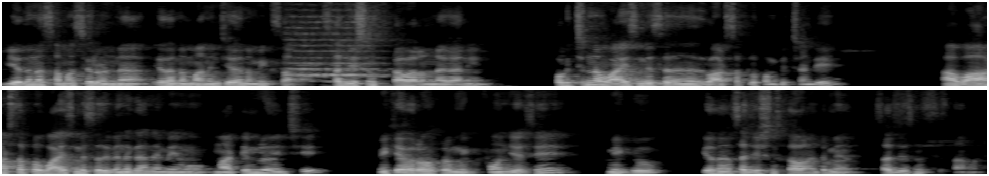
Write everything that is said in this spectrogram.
ఏదైనా సమస్యలు ఉన్నా ఏదైనా మా నుంచి ఏదైనా మీకు సజెషన్స్ కావాలన్నా కానీ ఒక చిన్న వాయిస్ మెసేజ్ అనేది వాట్సాప్లో పంపించండి. ఆ వాట్సాప్లో వాయిస్ మెసేజ్ వినగానే మేము మా టీంలో నుంచి మీకు ఎవరో ఒకరు మీకు ఫోన్ చేసి మీకు ఏదైనా సజెషన్స్ కావాలంటే మేము సజెషన్స్ ఇస్తామండి.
